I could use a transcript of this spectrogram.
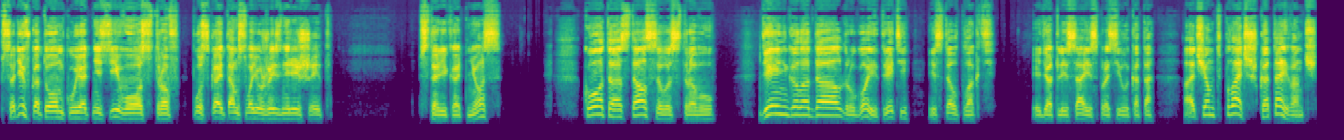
Посади в котомку и отнеси в остров, пускай там свою жизнь решит. Старик отнес. Кот остался в острову. День голодал, другой и третий, и стал плакать. Идет лиса и спросила кота, — О чем ты плачешь, кота Иваныч?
